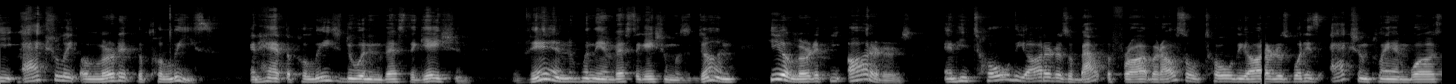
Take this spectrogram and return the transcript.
he actually alerted the police and had the police do an investigation then, when the investigation was done, he alerted the auditors and he told the auditors about the fraud, but also told the auditors what his action plan was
